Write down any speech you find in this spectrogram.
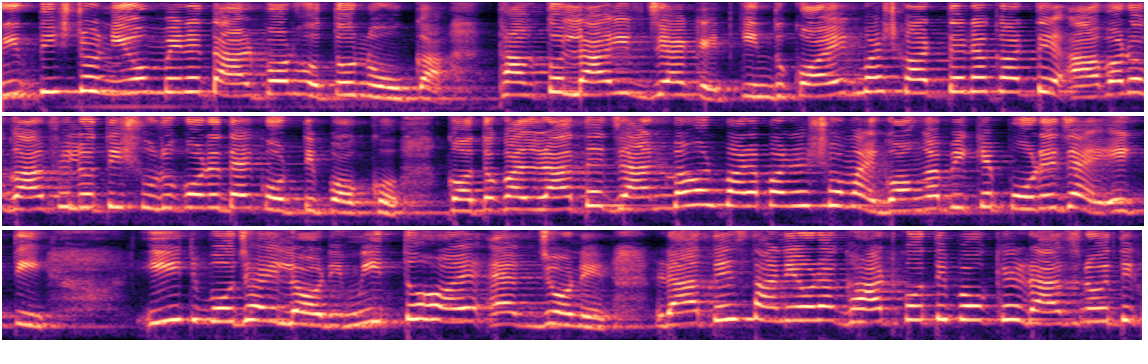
নির্দিষ্ট নিয়ম মেনে তারপর হতো নৌকা। থাকতো লাইফ জ্যাকেট, কিন্তু কয়েক মাস কাটতে না কাটতে আবারও গাফিলতি শুরু করে দেয় কর্তৃপক্ষ। গতকাল রাতে যানবাহন পারাপারের সময় গঙ্গাবিকে পড়ে যায় একটি ইট বোঝাই লরি, মৃত্যু হয় একজনের। রাতে স্থানীয়রা ঘাট কর্তৃপক্ষের রাজনৈতিক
